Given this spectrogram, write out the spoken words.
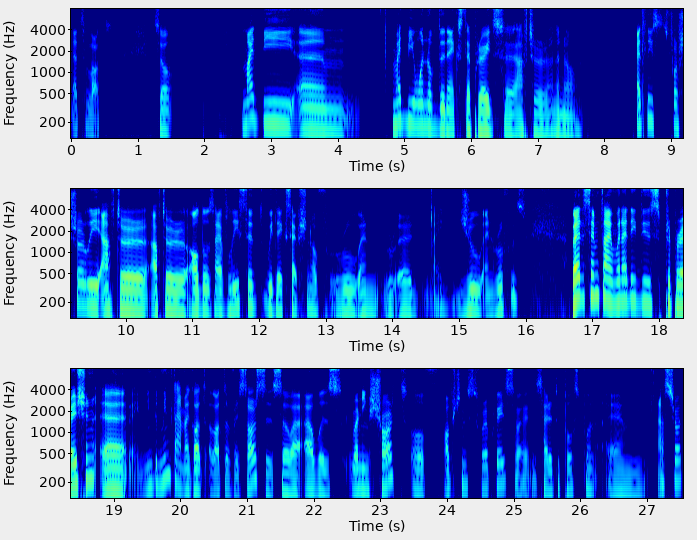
That's a lot. So might be um, might be one of the next upgrades uh, after I don't know. At least for surely after after all those I've listed, with the exception of Ru and uh, Jhu and Rufus. But at the same time, when I did this preparation, uh, in the meantime, I got a lot of resources, so I, I was running short of options for upgrades, so I decided to postpone um, Astaroth.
